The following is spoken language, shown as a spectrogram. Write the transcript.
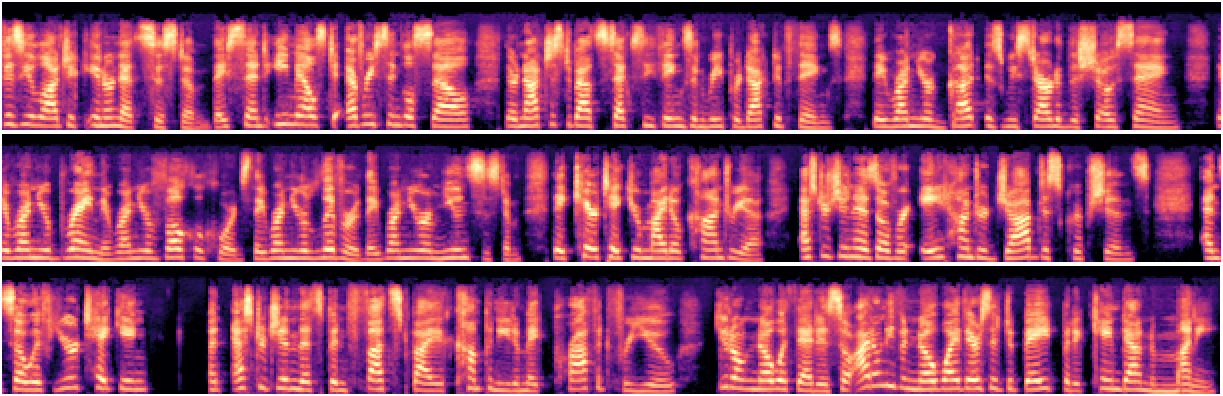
physiologic internet system. They send emails to every single cell. They're not just about sexy things and reproductive things. They run your gut, as we started the show saying. They run your brain. They run your vocal cords. They run your liver. They run your immune system. They caretake your mitochondria. Estrogen has over 800 job descriptions. And so if you're taking an estrogen that's been futzed by a company to make profit for you, you don't know what that is. So I don't even know why there's a debate, but it came down to money.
